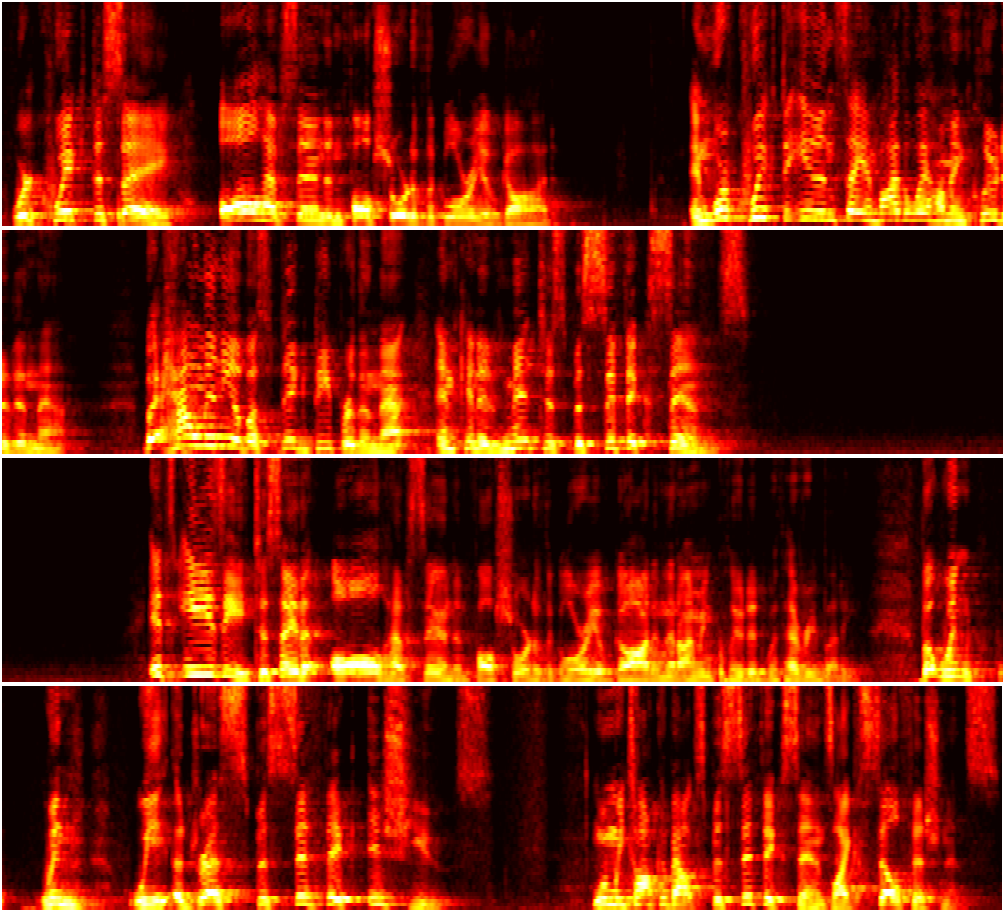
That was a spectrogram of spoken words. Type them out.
We're quick to say, all have sinned and fall short of the glory of God. And we're quick to even say, and by the way, I'm included in that. But how many of us dig deeper than that and can admit to specific sins? It's easy to say that all have sinned and fall short of the glory of God and that I'm included with everybody. But when, when we address specific issues, when we talk about specific sins like selfishness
